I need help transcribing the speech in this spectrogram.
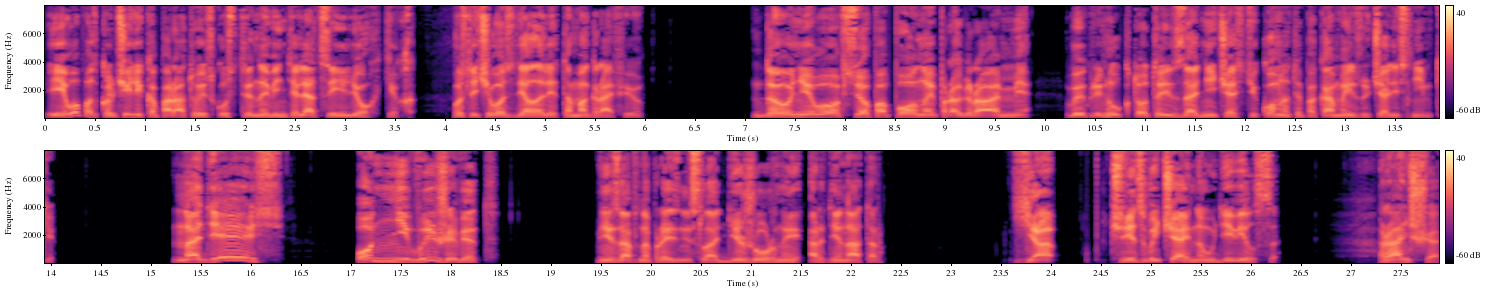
и его подключили к аппарату искусственной вентиляции легких, после чего сделали томографию. «Да у него все по полной программе!» — выкрикнул кто-то из задней части комнаты, пока мы изучали снимки. «Надеюсь, он не выживет», — внезапно произнесла дежурный ординатор. Я чрезвычайно удивился. Раньше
